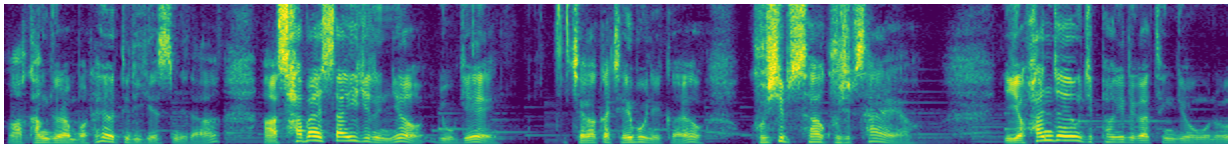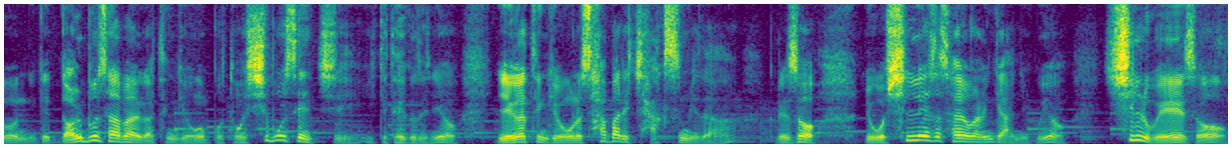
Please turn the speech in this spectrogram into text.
어, 강조를 한번 해드리겠습니다. 아, 사발 사이즈는요. 요게 제가 아까 재보니까요. 94, 94예요. 이게 환자용 지팡이들 같은 경우는 이게 넓은 사발 같은 경우는 보통 15cm 이렇게 되거든요. 얘 같은 경우는 사발이 작습니다. 그래서 요거 실내에서 사용하는 게 아니고요. 실외에서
